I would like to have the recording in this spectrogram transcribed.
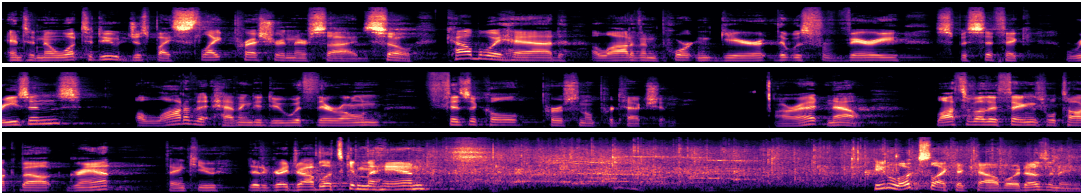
And to know what to do just by slight pressure in their sides. So, Cowboy had a lot of important gear that was for very specific reasons, a lot of it having to do with their own physical personal protection. All right, now, lots of other things we'll talk about. Grant, thank you. Did a great job. Let's give him a hand. He looks like a cowboy, doesn't he?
